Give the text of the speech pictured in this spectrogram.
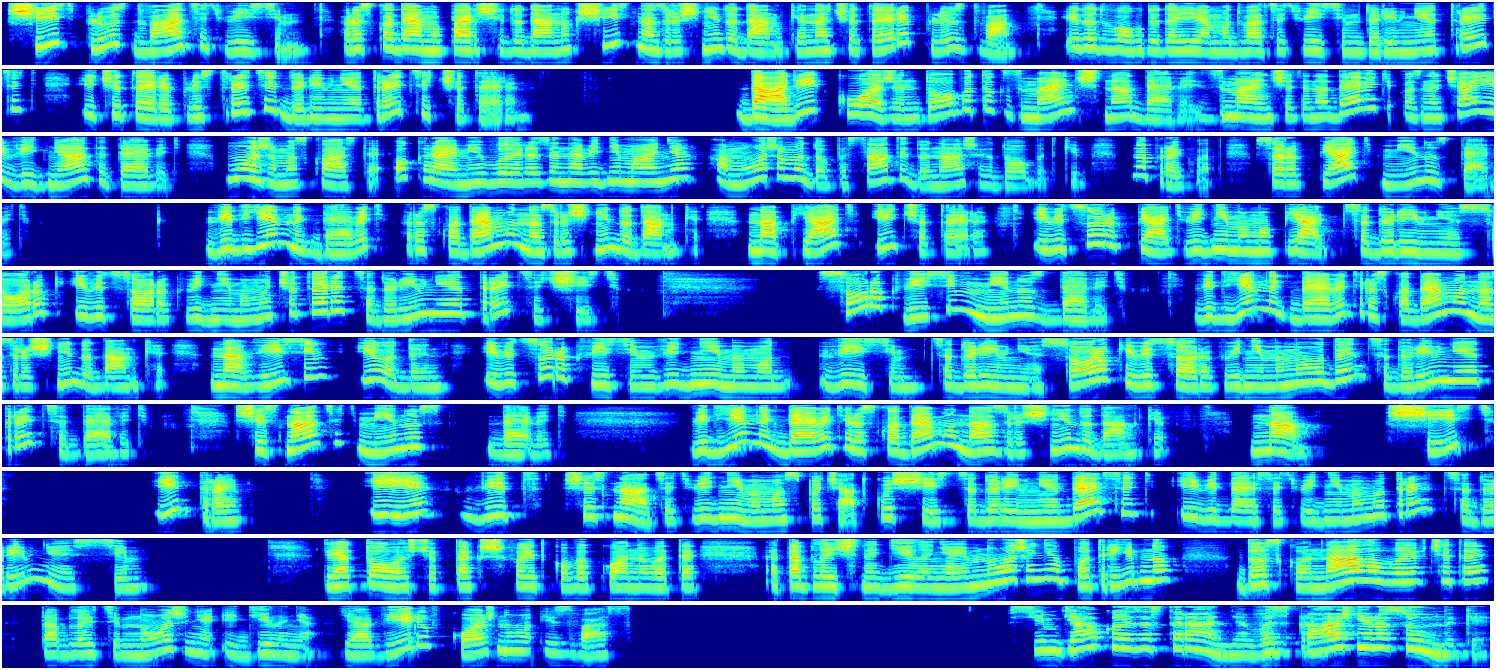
6 плюс 28. Розкладаємо перший доданок 6 на зручні доданки на 4 плюс 2. І до 2 додаємо 28 дорівнює 30, і 4 плюс 30 дорівнює 34. Далі кожен добуток зменш на 9. Зменшити на 9 означає відняти 9. Можемо скласти окремі вирази на віднімання, а можемо дописати до наших добутків. Наприклад, 45 мінус 9. Від'ємник 9 розкладемо на зручні доданки на 5 і 4. І від 45 віднімемо 5 це дорівнює 40, і від 40 віднімемо 4 це дорівнює 36. 48 мінус 9. Від'ємник 9 розкладемо на зручні доданки на 8 і 1. І від 48 віднімемо 8, це дорівнює 40, і від 40 віднімемо 1, це дорівнює 39. 16 мінус 9. Від'ємник 9 розкладемо на зручні доданки на 6 і 3. І від 16 віднімемо спочатку 6, це дорівнює 10, і від 10 віднімемо 3, це дорівнює 7. Для того, щоб так швидко виконувати е, табличне ділення і множення, потрібно досконало вивчити таблиці множення і ділення. Я вірю в кожного із вас. Всім дякую за старання, ви справжні розумники.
